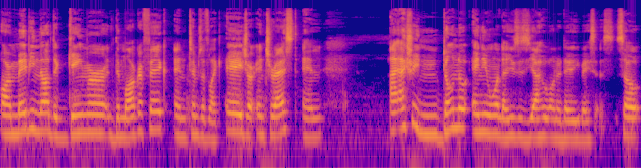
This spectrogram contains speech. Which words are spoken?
are maybe not the gamer demographic in terms of like age or interest, and I actually don't know anyone that uses Yahoo on a daily basis. So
